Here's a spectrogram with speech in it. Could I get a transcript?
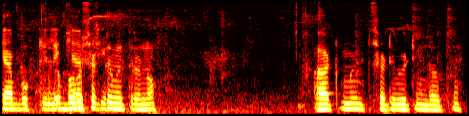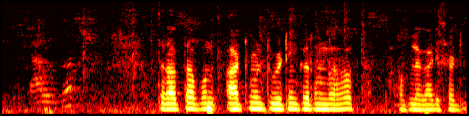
कॅब बुक केली बघू शकतो मित्रांनो. आठ मिनिटसाठी वेटिंग धावते तर आता आपण आठ मिनिट वेटिंग करणार आहोत आपल्या गाडीसाठी.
